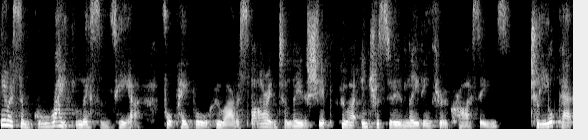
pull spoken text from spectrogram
there are some great lessons here for people who are aspiring to leadership, who are interested in leading through crises, to look at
